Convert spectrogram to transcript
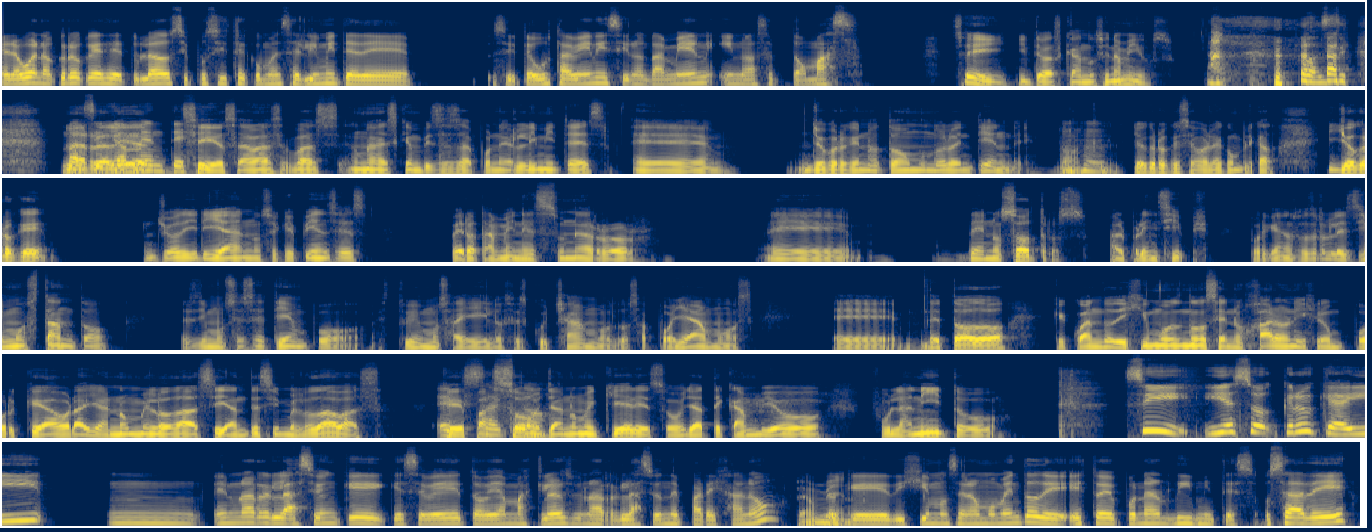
pero bueno, creo que desde tu lado sí pusiste como ese límite de si te gusta bien y si no también y no acepto más. Sí, y te vas quedando sin amigos. Así, La realidad, sí, o sea, vas, vas, una vez que empiezas a poner límites, eh, yo creo que no todo el mundo lo entiende. Yo creo que se vuelve complicado. Y yo creo que, yo diría, no sé qué pienses, pero también es un error eh, de nosotros al principio, porque nosotros les dimos tanto, les dimos ese tiempo, estuvimos ahí, los escuchamos, los apoyamos, eh, de todo, que cuando dijimos no se enojaron y dijeron, ¿por qué ahora ya no me lo das y antes sí me lo dabas? ¿Qué pasó? ¿Ya no me quieres? ¿O ya te cambió fulanito? Sí, y eso creo que ahí mm, en una relación que, que se ve todavía más claro es una relación de pareja, ¿no? También. Lo que dijimos en un momento de esto de poner límites. O sea, de,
